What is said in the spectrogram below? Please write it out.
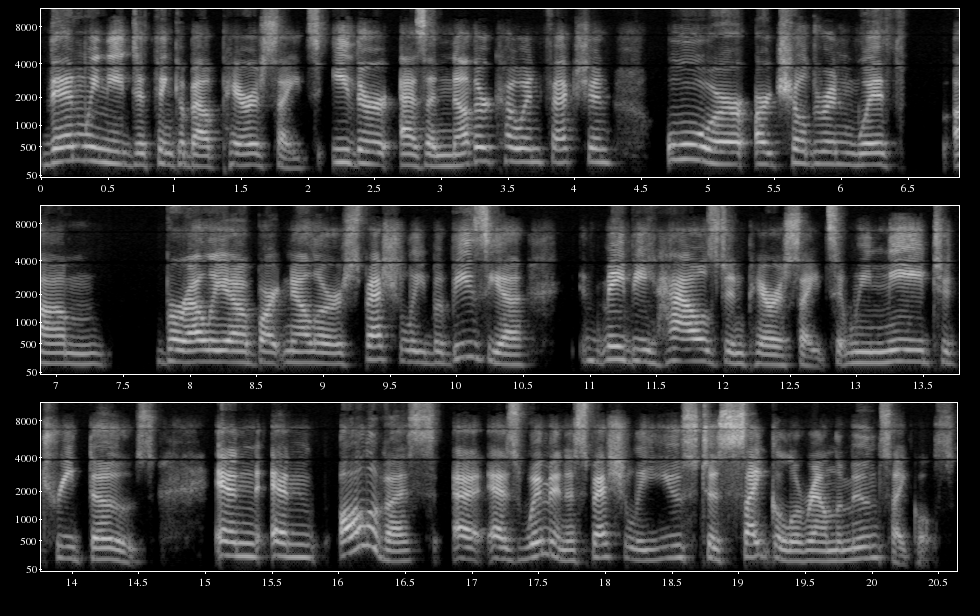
Then we need to think about parasites, either as another co infection or our children with um, Borrelia, Bartonella, or especially Babesia may be housed in parasites, and we need to treat those. And and all of us, uh, as women especially, used to cycle around the moon cycles,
